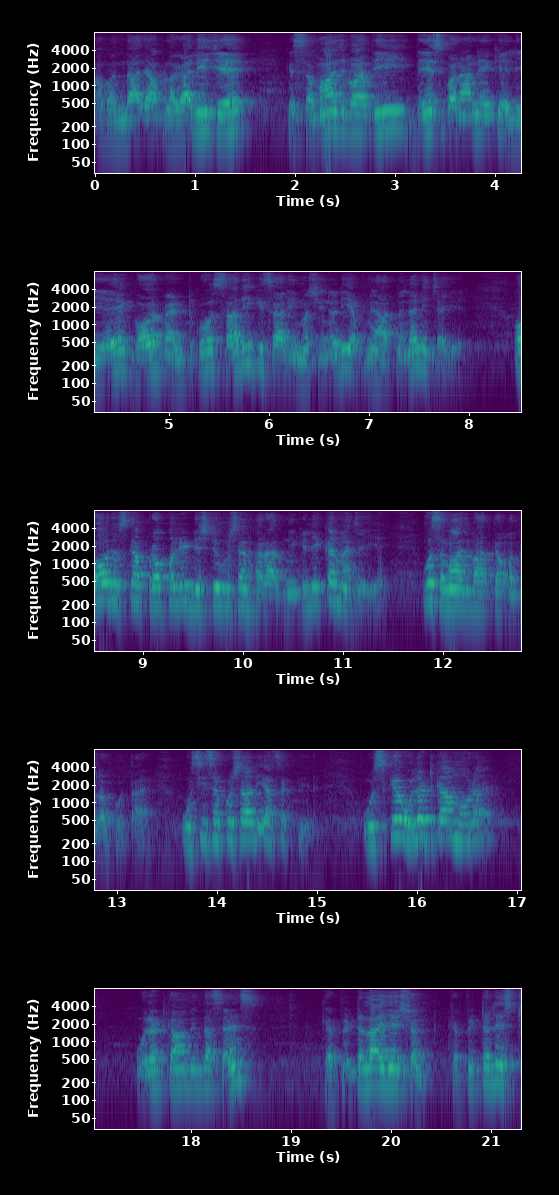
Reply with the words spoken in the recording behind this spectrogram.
अब अंदाज आप लगा लीजिए कि समाजवादी देश बनाने के लिए गवर्नमेंट को सारी की सारी मशीनरी अपने हाथ में लानी चाहिए और उसका प्रॉपरली डिस्ट्रीब्यूशन हर आदमी के लिए करना चाहिए। वो समाजवाद का मतलब होता है। उसी से खुशहाली आ सकती है। उसके उलट काम हो रहा है। उलट काम in the sense capitalisation, capitalist,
